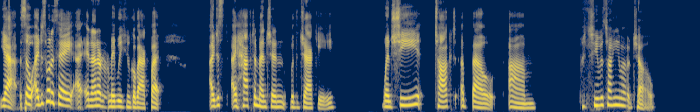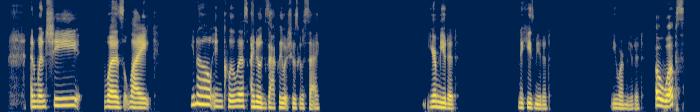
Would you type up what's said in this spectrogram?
Yeah. So I just want to say, uh, and I don't know, maybe we can go back, but I just, I have to mention with Jackie when she talked about, um, when she was talking about Joe and when she was like, you know, in Clueless, I knew exactly what she was going to say. You're muted. Nikki's muted. You are muted. Oh, whoops.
